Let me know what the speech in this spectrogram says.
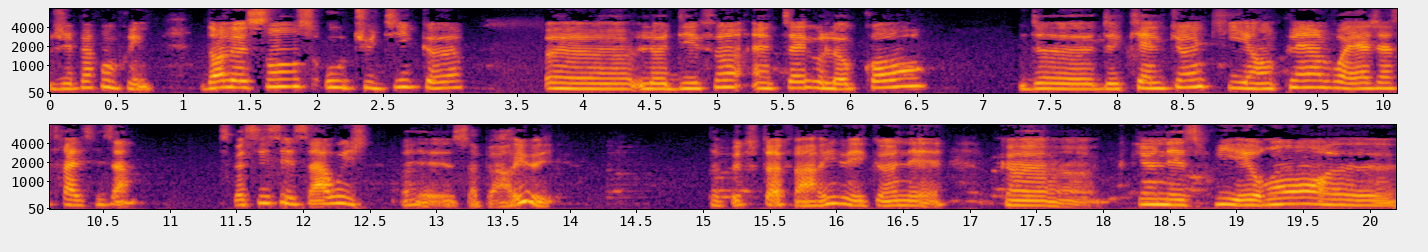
j'ai pas compris. Dans le sens où tu dis que euh, le défunt intègre le corps de, de quelqu'un qui est en plein voyage astral, c'est ça? Parce que si c'est ça, oui, euh, ça peut arriver. Ça peut tout à fait arriver qu'un qu'un qu'un esprit errant euh,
